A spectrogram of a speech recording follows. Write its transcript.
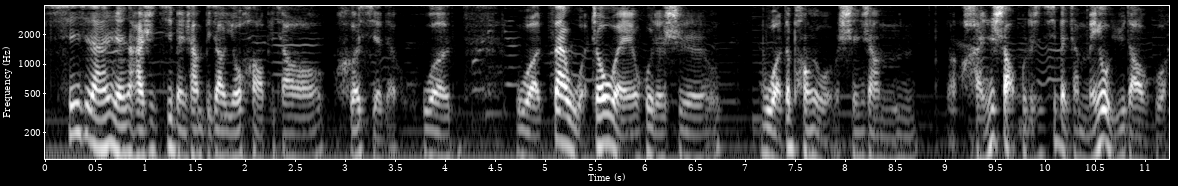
新西兰人还是基本上比较友好、比较和谐的。我我在我周围或者是我的朋友身上嗯很少，或者是基本上没有遇到过，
